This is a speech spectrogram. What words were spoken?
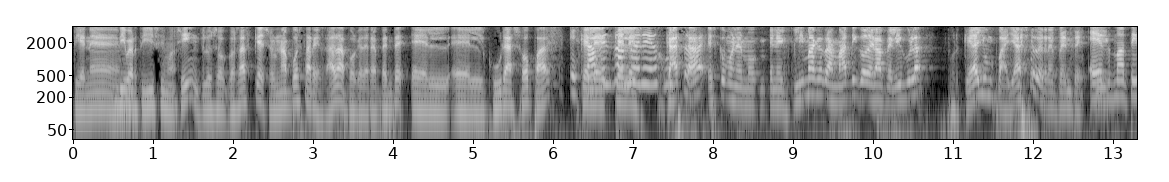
tiene... divertidísimas. Sí, incluso cosas que son una apuesta arriesgada, porque de repente el, el cura Sopas que, Estaba le- que les casa es como en el, en el clímax dramático de la película. ¿Por qué hay un payaso de repente? Ed el mani-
